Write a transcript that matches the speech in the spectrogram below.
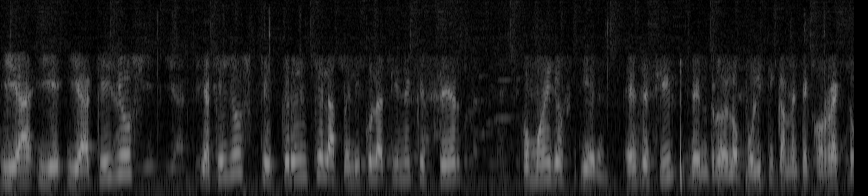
y, a, y, y aquellos y aquellos que creen que la película tiene que ser como ellos quieren, es decir, dentro de lo políticamente correcto.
